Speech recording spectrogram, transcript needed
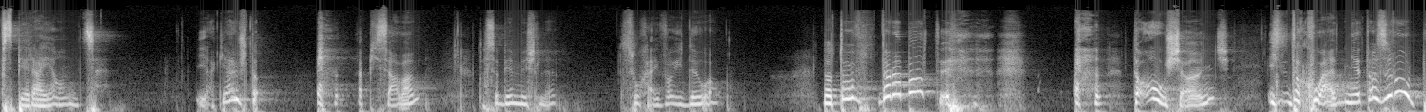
wspierające. Jak ja już to napisałam, to sobie myślę, słuchaj Wojdyło, no to do roboty. To usiądź i dokładnie to zrób.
